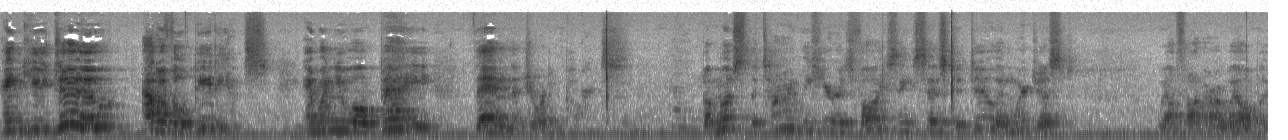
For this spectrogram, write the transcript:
and you do out of obedience. And when you obey, then the Jordan parts. But most of the time we hear His voice and He says to do, and we're just, well, Father, I will, but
